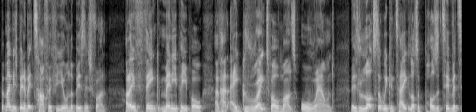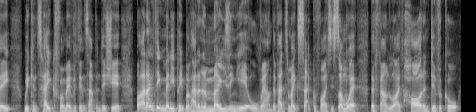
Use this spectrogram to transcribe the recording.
But maybe it's been a bit tougher for you on the business front. I don't think many people have had a great 12 months all round. There's lots that we can take, lots of positivity we can take from everything that's happened this year. But I don't think many people have had an amazing year all round. They've had to make sacrifices somewhere. They've found life hard and difficult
